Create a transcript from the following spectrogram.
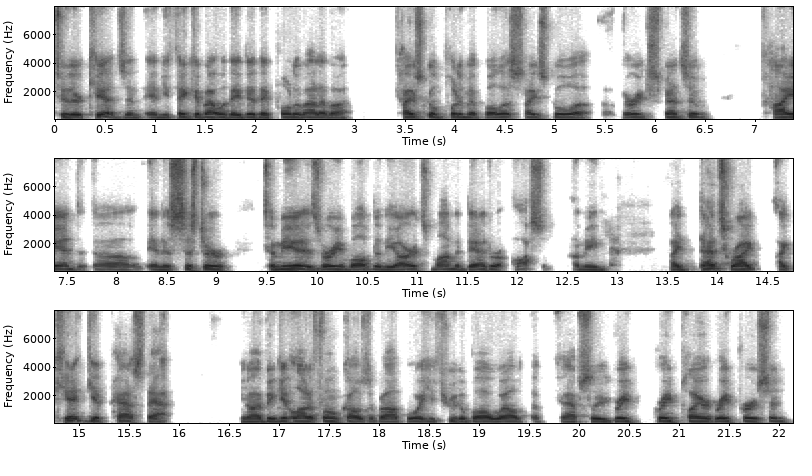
to their kids. And, and you think about what they did. They pulled them out of a high school, put him at Bullis High School, a, a very expensive, high end. Uh, and his sister, Tamia, is very involved in the arts. Mom and dad were awesome. I mean, I, that's right. I can't get past that. You know, I've been getting a lot of phone calls about, boy, he threw the ball well. Absolutely great great player, great person.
